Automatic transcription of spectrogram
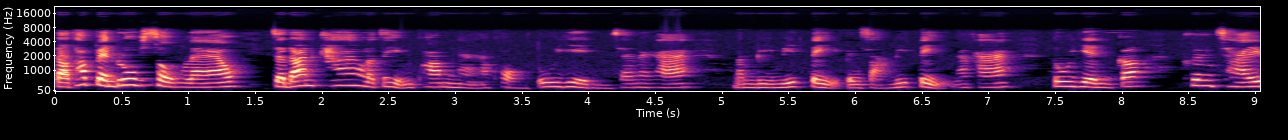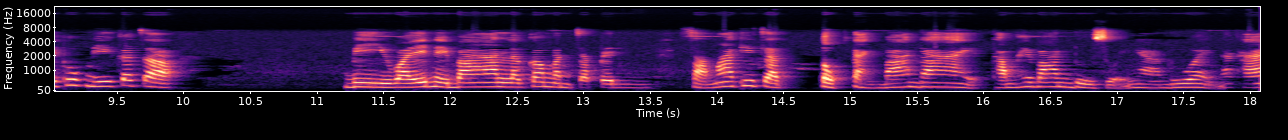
ต่ถ้าเป็นรูปทรงแล้วจะด้านข้างเราจะเห็นความหนาของตู้เย็นใช่ไหมคะ มันมีมิติเป็นสามมิตินะคะ ตู้เย็นก็เครื่องใช้พวกนี้ก็จะมีไว้ในบ้านแล้วก็มันจะเป็นสามารถที่จะตกแต่งบ้านได้ทำให้บ้านดูสวยงามด้วยนะคะ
